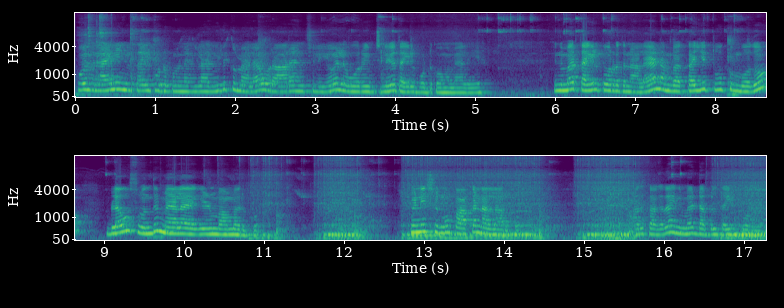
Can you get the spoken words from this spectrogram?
இப்போ இந்த லைனிங்கில் தையல் போட்டிருக்கோம் இல்லைங்களா? இதுக்கு மேலே ஒரு அரை இன்ச்லேயோ இல்லை ஒரு இன்ச்லேயோ தையல் போட்டுக்கோங்க மேலேயே. இந்த மாதிரி தையல் போடுறதுனால நம்ம கையை தூக்கும் போதும் ப்ளவுஸ் வந்து மேலே எழும்பாமல் இருக்கும். ஃபினிஷிங்கும் பார்க்க நல்லாயிருக்கும் அதுக்காக தான் இந்த மாதிரி டபுள் தையல் போடணும்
